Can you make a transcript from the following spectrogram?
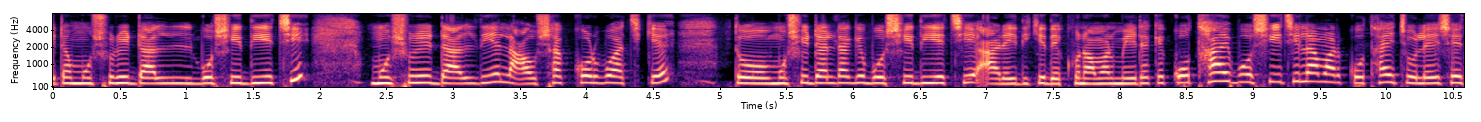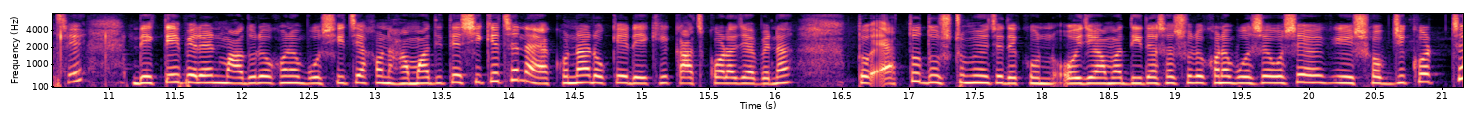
এটা মুসুরির ডাল বসিয়ে দিয়েছি। মুসুরির ডাল দিয়ে লাউ শাক করব আজকে। তো মুসুরির ডালটা আগে বসিয়ে দিয়েছি, আর এইদিকে দেখুন আমার মেয়েটাকে কোথায় বসিয়েছিলাম আর কোথায় চলে এসেছে। দেখতেই পেলেন মাদুরে ওখানে বসিয়েছি, এখন হামা দিতে শিখেছে না, এখন আর ওকে রেখে কাজ করা যাবে না। তো এত দুষ্টুমি হয়েছে, দেখুন, ওই যে আমার দিদা শাশুড়ি ওখানে বসে বসে সবজি করছে,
